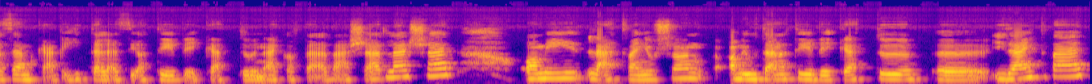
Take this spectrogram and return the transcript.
az MKB hitelezi a TV2-nek a felvásárlását, ami látványosan, ami után a TV2 irányt vált,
